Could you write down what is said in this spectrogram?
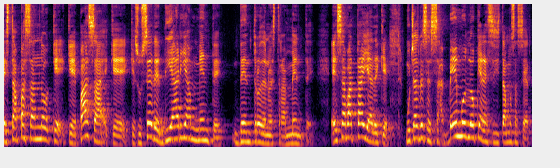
está pasando, que, que pasa, que, que sucede diariamente dentro de nuestra mente. Esa batalla de que muchas veces sabemos lo que necesitamos hacer,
